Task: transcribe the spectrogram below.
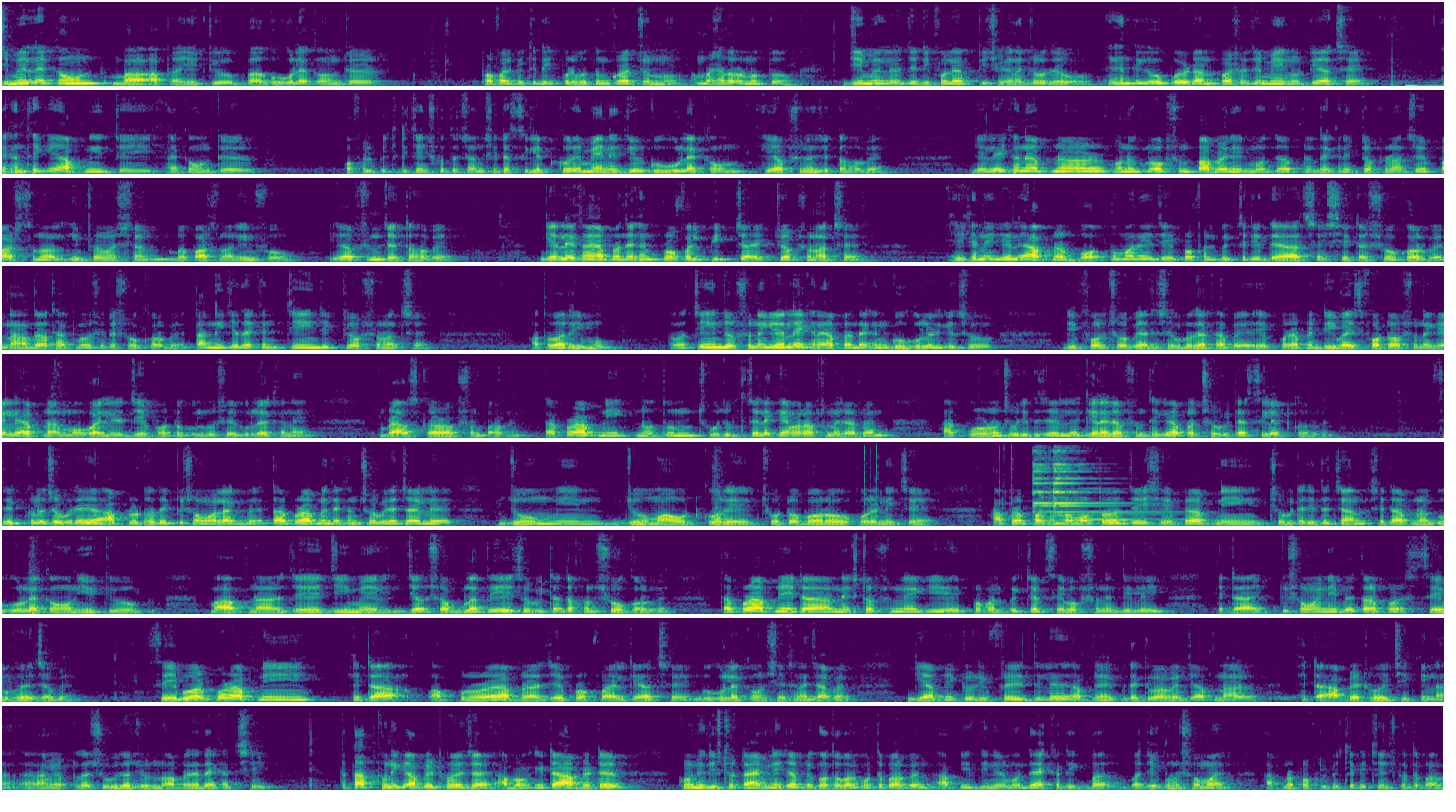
Gmail account বা আপনার YouTube বা গুগল অ্যাকাউন্টের প্রোফাইল পিকচারটি পরিবর্তন করার জন্য আমরা সাধারণত জিমেলের যে ডিফল্ট অ্যাপটি সেখানে চলে যাব। এখান থেকে উপরে ডান পাশে যে মেনুটি আছে, এখান থেকে আপনি যেই অ্যাকাউন্টের প্রোফাইল পিকচারটি চেঞ্জ করতে চান সেটা সিলেক্ট করে ম্যানেজ ইউর গুগল অ্যাকাউন্ট এই অপশনে যেতে হবে। গেলে এখানে আপনার অনেকগুলো অপশন পাবেন। এর মধ্যে আপনি দেখেন একটি অপশন আছে পার্সোনাল ইনফরমেশন বা পার্সোনাল ইনফো এই অপশনে যেতে হবে। গেলে এখানে আপনার দেখেন প্রোফাইল পিকচার একটি অপশন আছে। এখানে গেলে আপনার বর্তমানে যে প্রোফাইল পিকচারটি দেওয়া আছে সেটা শো করবে, না দেওয়া থাকলেও সেটা শো করবে। তার নিচে দেখেন চেঞ্জ একটি অপশন আছে, অথবা রিমুভ তবে চেঞ্জ অপশনে গেলে এখানে আপনার দেখেন গুগলের কিছু ডিফল্ট ছবি আছে সেগুলো দেখাবে। এরপরে আপনি ডিভাইস ফটো অপশনে গেলে আপনার মোবাইলের যে ফটোগুলো সেগুলো এখানে ব্রাউজ করার অপশন পাবেন। তারপর আপনি নতুন ছবি তুলতে চাইলে ক্যামেরা অপশনে যাবেন। আর পুরনো ছবি দিতে চাইলে গ্যালারি অপশন থেকে আপনার ছবিটা সিলেক্ট করবেন। সিলেক্ট করলে ছবিটা আপলোড হতে একটু সময় লাগবে। তারপর আপনি দেখেন ছবিটা চাইলে জুম ইন জুম আউট করে ছোট, বড়, উপরে, নিচে আপনার পছন্দ মতো যেই শেপে আপনি ছবিটা দিতে চান সেটা আপনার গুগল অ্যাকাউন্ট ইউটিউব বা আপনার যে জিমেল সবগুলোতেই এই ছবিটা তখন শো করবে। তারপর আপনি এটা নেক্সট অপশনে গিয়ে প্রোফাইল পিকচার সেভ অপশনে দিলেই এটা একটু সময় নেবে, তারপর সেভ হয়ে যাবে। সেভ হওয়ার পর আপনি এটা পুনরায় আপনার যে প্রোফাইলটি আছে গুগল অ্যাকাউন্ট সেখানে যাবেন। গিয়ে আপনি একটু রিফ্রেশ দিলে আপনি দেখতে পাবেন যে আপনার এটা আপডেট হয়েছে কি না আমি আপনাদের সুবিধার জন্য আপনাদের দেখাচ্ছি। এটা তাৎক্ষণিক আপডেট হয়ে যায় এবং এটা আপডেটের কোনো নির্দিষ্ট টাইম নেই যে আপনি কতবার করতে পারবেন। আপনি দিনের মধ্যে একাধিকবার বা যে কোনো সময় আপনার প্রোফাইল পিকচারটি চেঞ্জ করতে পারবেন।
